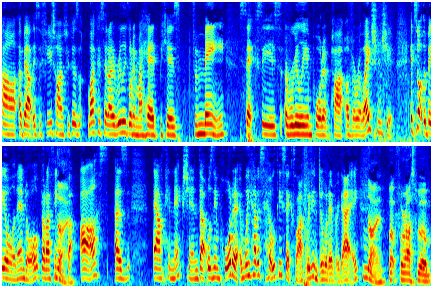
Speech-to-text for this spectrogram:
uh, about this a few times because like i said i really got in my head because for me sex is a really important part of a relationship it's not the be all and end all but i think No. for us as our connection that was important and we had a healthy sex life we didn't do it every day No, but for us, we're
